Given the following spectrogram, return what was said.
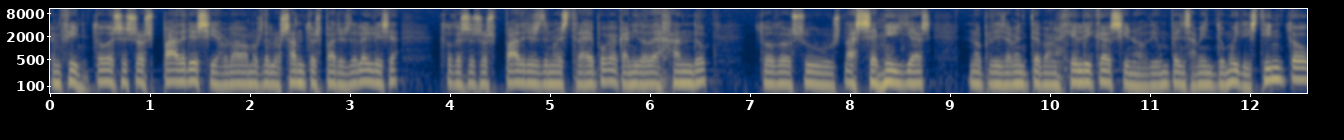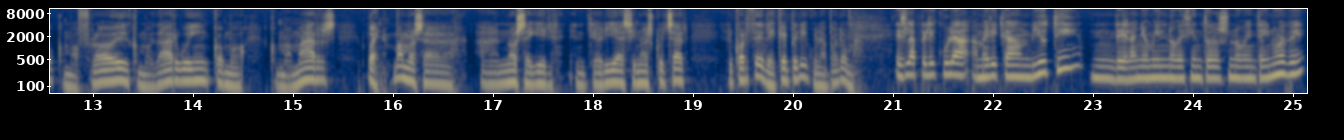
en fin, todos esos padres, si hablábamos de los santos padres de la Iglesia, todos esos padres de nuestra época que han ido dejando todas sus las semillas no precisamente evangélicas, sino de un pensamiento muy distinto, como Freud, como Darwin, como, como Marx. Bueno, vamos a, a no seguir en teoría, sino a escuchar ¿El corte de qué película, Paloma? Es la película American Beauty del año 1999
